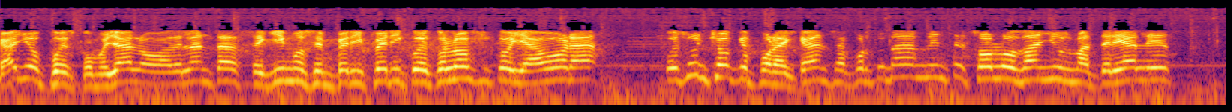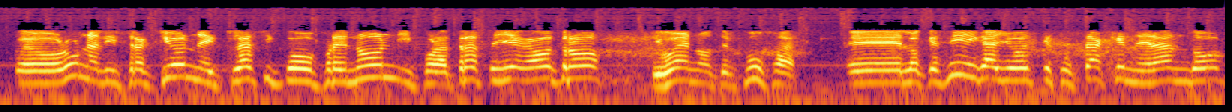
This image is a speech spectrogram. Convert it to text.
Gallo, pues como ya lo adelanta, seguimos en periférico ecológico y ahora pues un choque por alcance. Afortunadamente solo daños materiales por una distracción, el clásico frenón y por atrás te llega otro y bueno, te empuja. Eh, lo que sí, Gallo, es que se está generando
